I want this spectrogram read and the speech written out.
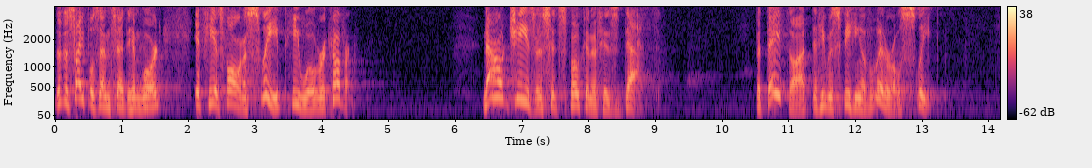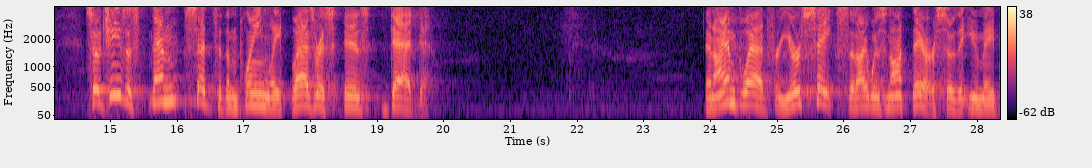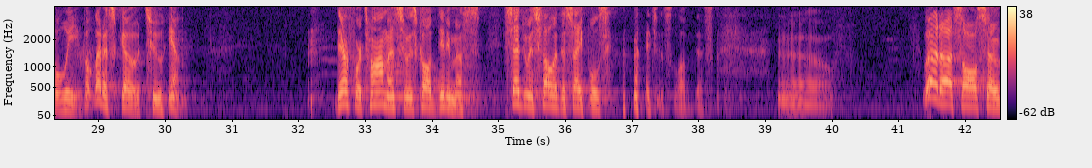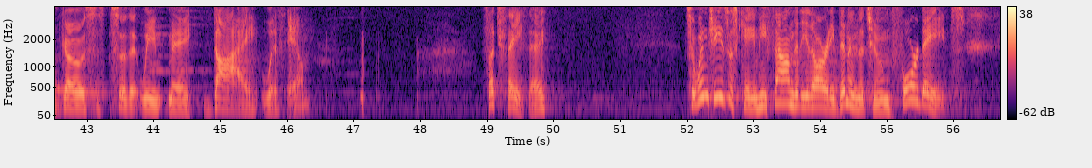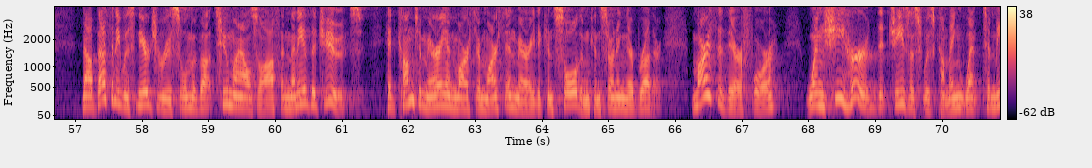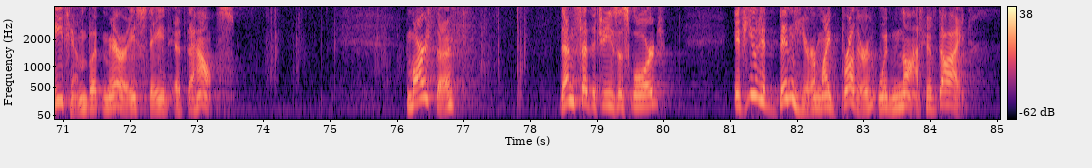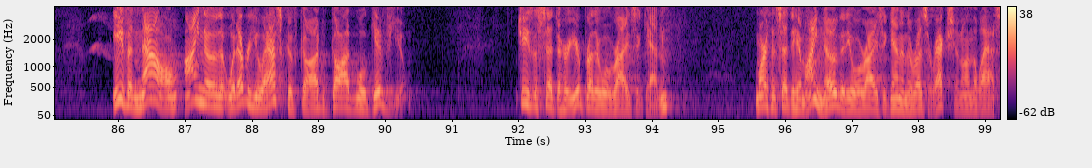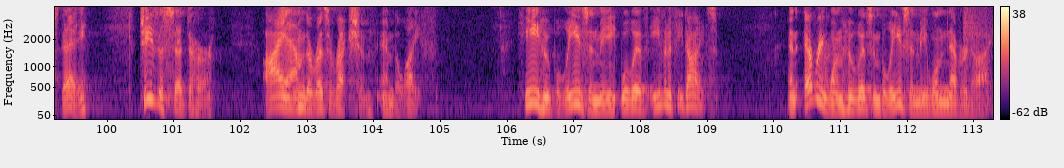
The disciples then said to him, Lord, if he has fallen asleep, he will recover. Now Jesus had spoken of his death, but they thought that he was speaking of literal sleep. So Jesus then said to them plainly, Lazarus is dead. And I am glad for your sakes that I was not there so that you may believe. But let us go to him. Therefore, Thomas, who is called Didymus, said to his fellow disciples, I just love this. Oh. Let us also go so that we may die with him. Such faith, eh? So when Jesus came, he found that he had already been in the tomb four days. Now, Bethany was near Jerusalem, about two miles off, and many of the Jews had come to Mary and Martha, Martha and Mary, to console them concerning their brother. Martha, therefore, when she heard that Jesus was coming, went to meet him, but Mary stayed at the house. Martha then said to Jesus, Lord, if you had been here, my brother would not have died. Even now, I know that whatever you ask of God, God will give you. Jesus said to her, Your brother will rise again. Martha said to him, I know that he will rise again in the resurrection on the last day. Jesus said to her, I am the resurrection and the life. He who believes in me will live even if he dies. And everyone who lives and believes in me will never die.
